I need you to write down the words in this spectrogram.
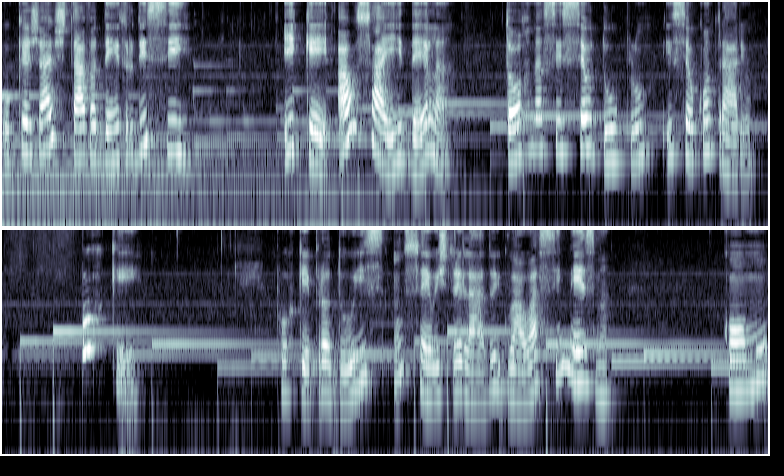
o que já estava dentro de si e que, ao sair dela, torna-se seu duplo e seu contrário. Por quê? Porque produz um céu estrelado igual a si mesma, como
